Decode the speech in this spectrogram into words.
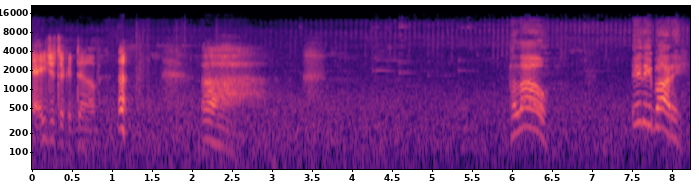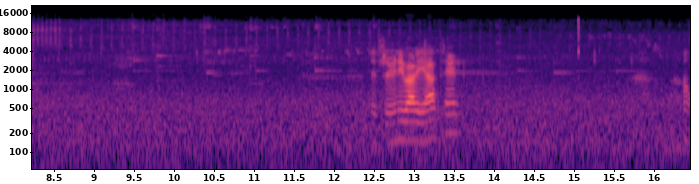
Yeah, he just took a dump. Ah. Hello? Anybody? Is there anybody out there? Oh,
